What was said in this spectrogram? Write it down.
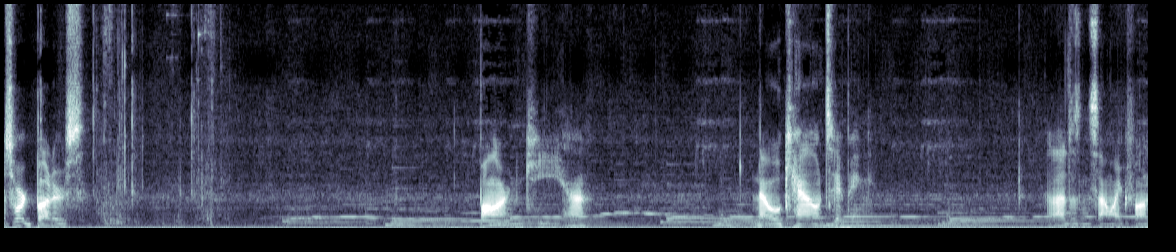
Nice work, Butters. Barn key, huh? No cow tipping. Oh, that doesn't sound like fun.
